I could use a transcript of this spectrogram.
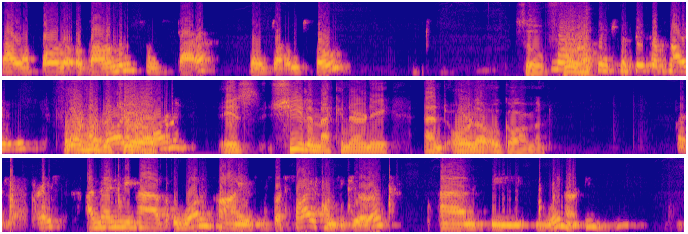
I have Orla O'Gorman from Star. Well done to both. So Now four, up into the bigger prizes. 400 Orla euro O'Gorman. is Sheila McInerney and Orla O'Gorman. Right. And then we have one prize for 500 euros, and the winner is.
